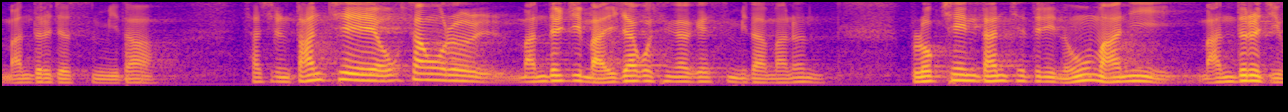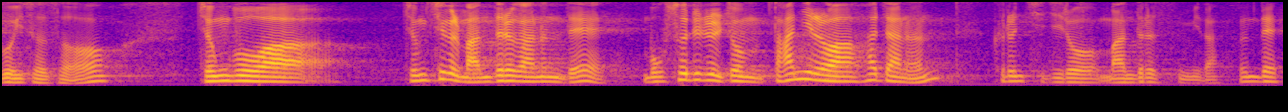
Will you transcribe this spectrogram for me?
만들어졌습니다. 사실은 단체 옥상옥을 만들지 말자고 생각했습니다만은 블록체인 단체들이 너무 많이 만들어지고 있어서 정부와 정책을 만들어 가는데 목소리를 좀 단일화하자는 그런 취지로 만들었습니다. 그런데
